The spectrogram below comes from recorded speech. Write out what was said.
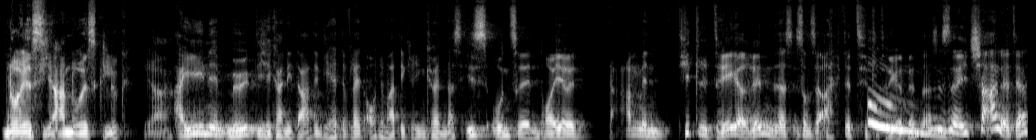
Neues Jahr, neues Glück, ja. Eine mögliche Kandidatin, die hätte vielleicht auch eine Matte kriegen können. Das ist unsere neue Damen-Titelträgerin. Das ist unsere alte Titelträgerin. Das ist nämlich Charlotte, ja.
